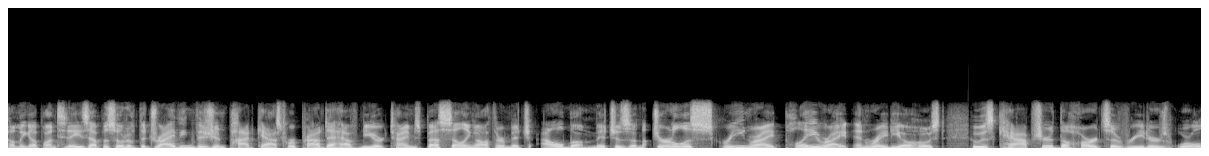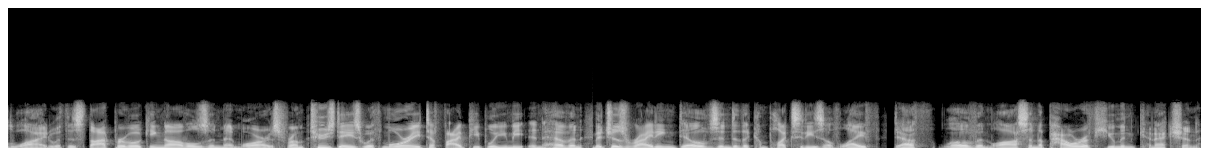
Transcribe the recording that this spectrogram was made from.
Coming up on today's episode of the Driving Vision podcast, we're proud to have New York Times bestselling author Mitch Albom. Mitch is a journalist, screenwriter, playwright, and radio host who has captured the hearts of readers worldwide with his thought provoking novels and memoirs. From Tuesdays with Morrie to Five People You Meet in Heaven, Mitch's writing delves into the complexities of life, death, love, and loss, and the power of human connection.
